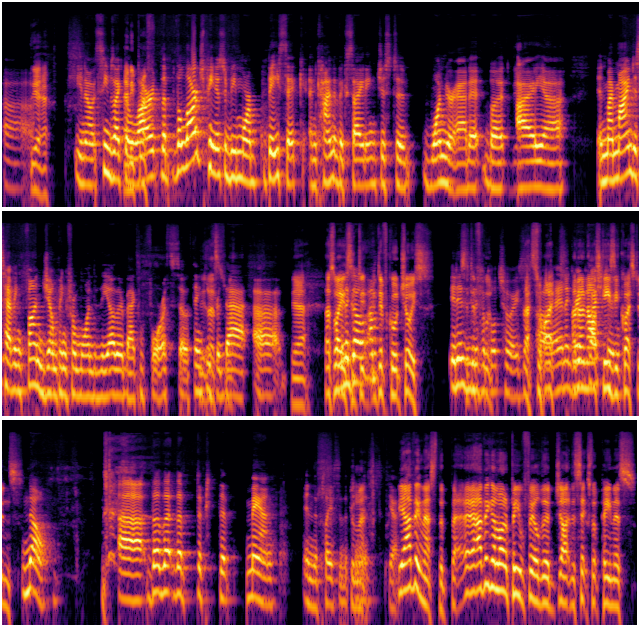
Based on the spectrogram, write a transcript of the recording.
Uh, Yeah. You know, it seems like the Any large the, the large penis would be more basic and kind of exciting just to wonder at it. But Yeah. I, uh, in my mind, is having fun jumping from one to the other back and forth. So thank Yeah, you for that. Uh, Yeah. That's why it's gonna a, go- di- a difficult choice. it is a difficult, difficult- choice. That's uh, why and a I great don't ask easy questions. No. Uh, the, the the the the man in the place of the penis. Yeah. Yeah, I think that's the. I think a lot of people feel the the six foot penis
